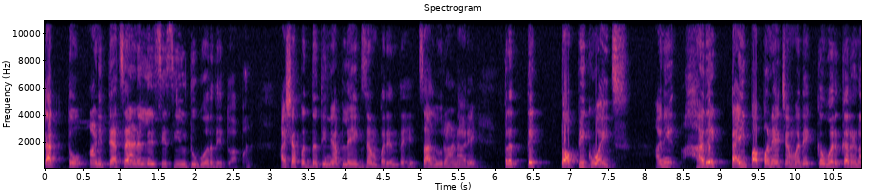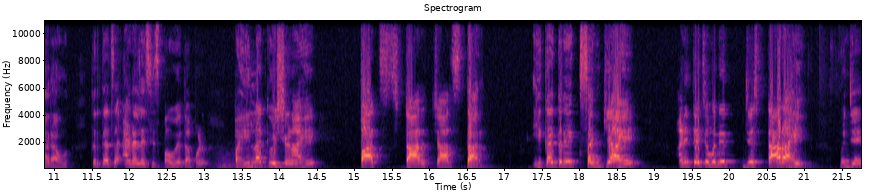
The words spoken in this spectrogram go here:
टाकतो आणि त्याचं ॲनालिसिस यूट्यूबवर देतो आपण. अशा पद्धतीने आपल्या एक्झामपर्यंत हे चालू राहणार आहे. प्रत्येक टॉपिक वाईज आणि हर एक टाईप आपण ह्याच्यामध्ये कवर करणार आहोत. तर त्याचं ॲनालिसिस पाहूयात आपण. पहिला क्वेश्चन आहे पाच स्टार चार स्टार ही काहीतरी एक संख्या आहे आणि त्याच्यामध्ये जे स्टार आहेत म्हणजे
